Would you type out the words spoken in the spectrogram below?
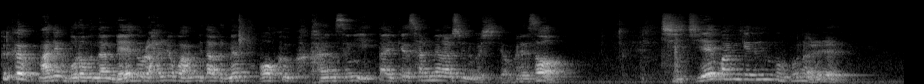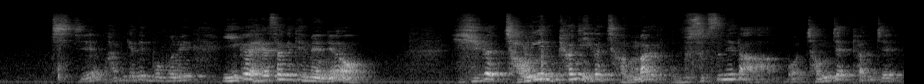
그러니까 만약 물어본다면 매도를 하려고 합니다. 그러면 어그 그 가능성이 있다 이렇게 설명할 수 있는 것이죠. 그래서 지지에 관계된 부분을 지지에 관계된 부분이 이거 해석이 되면요. 이거 정인 편이 이거 정말 우습습니다. 뭐 정제 편제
